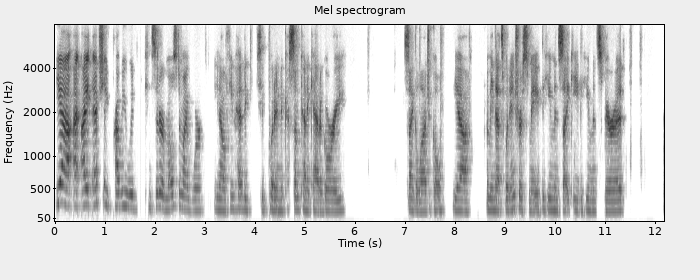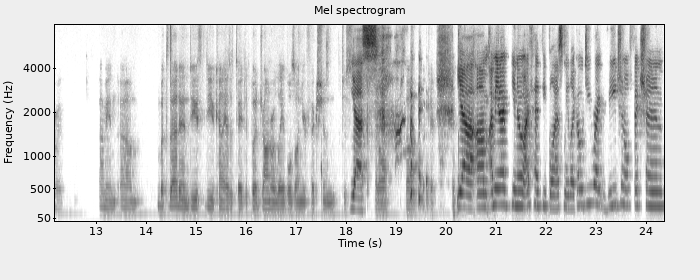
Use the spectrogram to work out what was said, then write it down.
Yeah, I, I, actually probably would consider most of my work, you know, if you had to, to put it into some kind of category, psychological. Yeah. I mean, that's what interests me the human psyche, the human spirit. Right. I mean, um, but to that end, do you do you kind of hesitate to put genre labels on your fiction? Just yes. Oh, okay. yeah. Um. I mean, I've you know I've had people ask me like, oh, do you write regional fiction?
